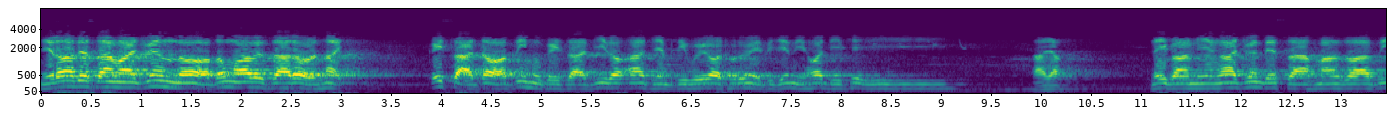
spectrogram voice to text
နိရောဓသစ္စာမှာကျွင်းသောသုံးပါးသစ္စာတို့၌ ကိစ္စတော့အသိမှုကိစ္စပြီးတော့အပြင်ပฏิဝေတော်ထိုးတွင်းပြီးခြင်းသည်ဟောဒီဖြစ်၏ဒါကြောင့်နိဗ္ဗာန်မြင်ငါကျွန်းသစ္စာမှန်စွာသိ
